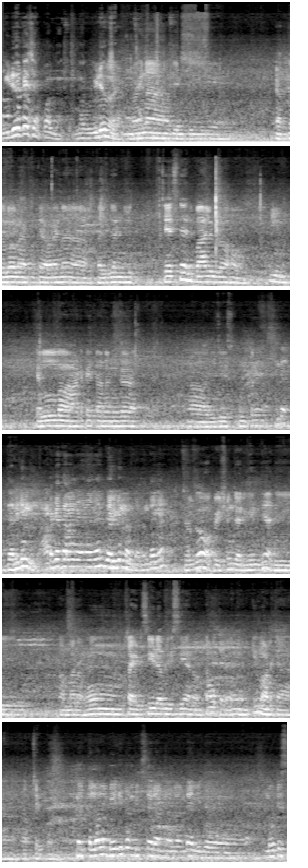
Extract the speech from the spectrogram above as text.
వీడియోకే చెప్పాలి మాకు మాకు వీడియో పెద్దలో లేకపోతే ఎవరైనా తల్లిదండ్రులు చేస్తే అది బాల్య వివాహం పిల్లలు ఆటకైతనంగా అది చేసుకుంటే అంటే జరిగింది. ఆటగతనం అనేది జరిగింది అంటారు అంతేగా? యాక్చువల్గా ఒక విషయం జరిగింది. అది మన హోమ్ సైడ్ సిడబ్ల్యూసి అని వాళ్ళకి అప్ చెప్పాను. మరి పిల్లల్ని బయటికి పంపిస్తారు అన్నారు అంటే మీకు నోటీస్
